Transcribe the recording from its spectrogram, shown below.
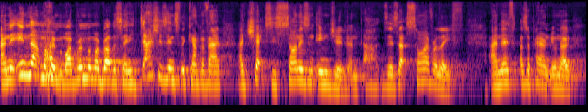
and in that moment, I remember my brother saying he dashes into the camper van and checks his son isn't injured, and oh, there's that sigh of relief. And as, as a parent, you'll know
